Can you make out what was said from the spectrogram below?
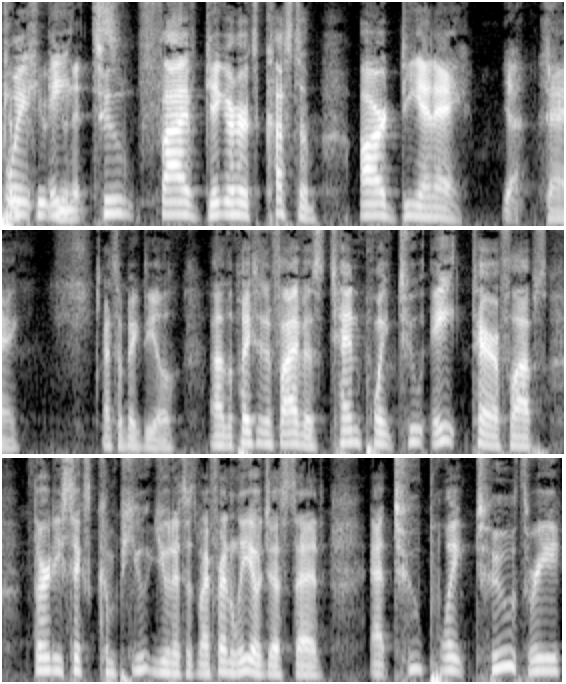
compute 1.825 gigahertz custom RDNA. yeah. Dang. That's a big deal. Uh, the PlayStation 5 is 10.28 teraflops, 36 compute units, as my friend Leo just said, at 2.23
